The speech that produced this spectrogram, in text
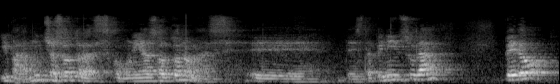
y para muchas otras comunidades autónomas eh, de esta península, pero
